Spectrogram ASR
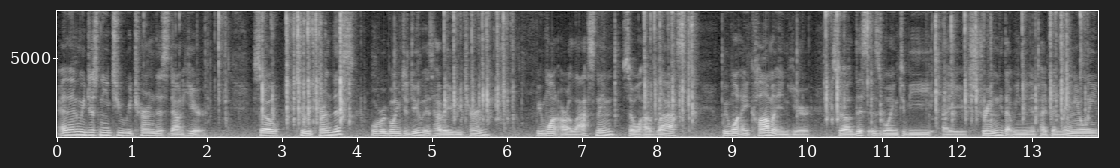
And then we just need to return this down here. So to return this, what we're going to do is have a return. We want our last name, so we'll have last. We want a comma in here, so this is going to be a string that we need to type in manually.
